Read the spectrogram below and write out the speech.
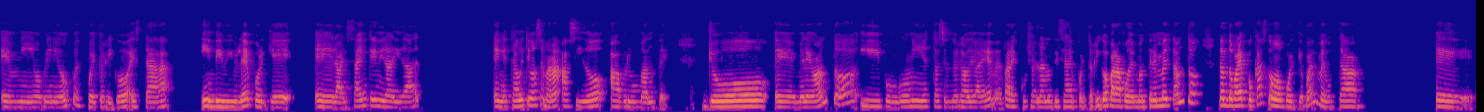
en mi opinión, pues Puerto Rico está invivible porque el alza en criminalidad en esta última semana ha sido abrumante. Yo eh, me levanto y pongo mi estación de radio AM para escuchar las noticias en Puerto Rico para poder mantenerme al tanto, tanto para el podcast como porque pues me gusta eh,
